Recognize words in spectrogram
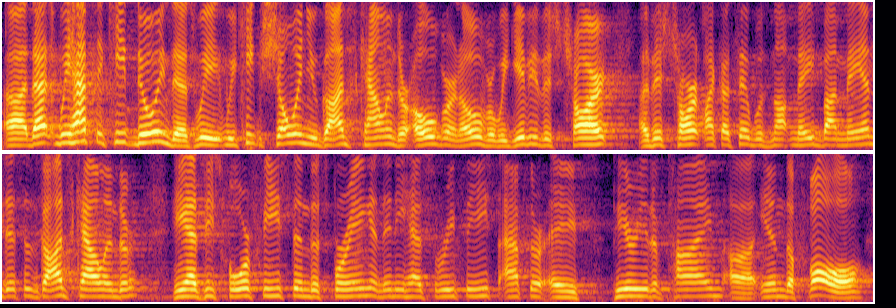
Uh, that we have to keep doing this. We, we keep showing you God's calendar over and over. We give you this chart. Uh, this chart, like I said, was not made by man. This is God's calendar. He has these four feasts in the spring, and then he has three feasts after a period of time uh, in the fall.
